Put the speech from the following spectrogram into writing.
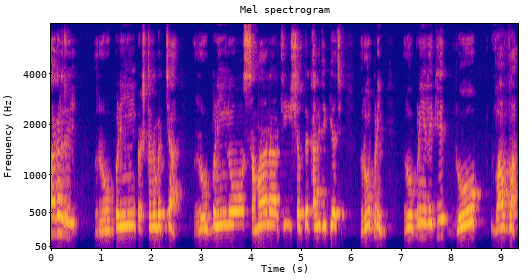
આગળ જોઈએ. રોપણી પ્રશ્ન નંબર ચાર. રોપણીનો સમાનાર્થી શબ્દ ખાલી જગ્યા છે. રોપણી. રોપણી એટલે કે રોપ વાવવા.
